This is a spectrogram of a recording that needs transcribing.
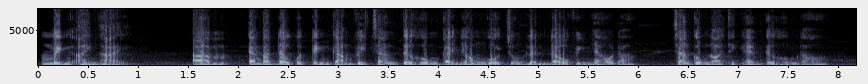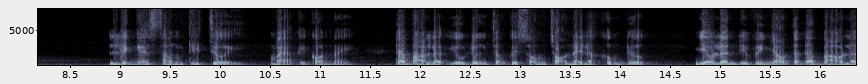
Mình ái ngại. À em bắt đầu có tình cảm với Trang từ hôm cả nhóm ngủ chung lần đầu với nhau đó chàng cũng nói thích em từ hôm đó. Linh nghe xong thì chửi, Mẹ, cái con này, Đã bảo là yêu đương trong cái xóm trọ này là không được. Nhiều lần đi với nhau ta đã bảo là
